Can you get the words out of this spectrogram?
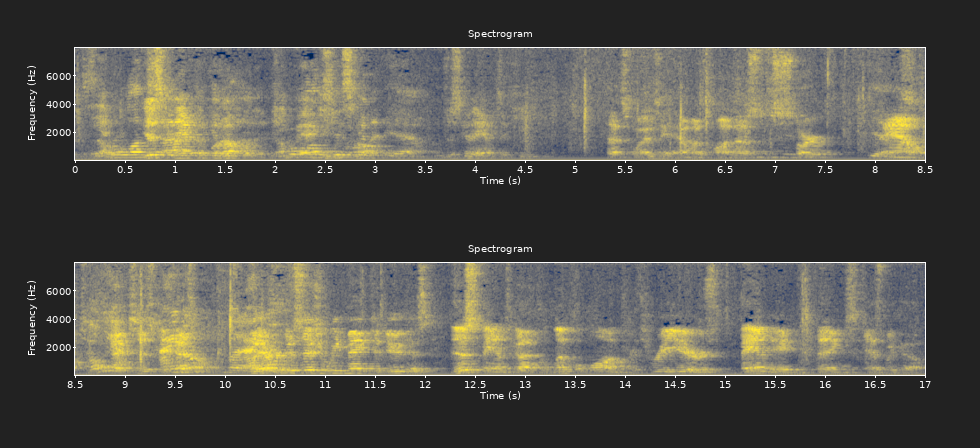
It's Yeah. Number one's Just gonna have to put up with it. Keep Number one's vacuuming just them out. gonna, yeah. I'm just gonna have to keep, That's why it's incumbent upon us to mm-hmm. start Yes. now Oh, to yeah. fix this. I because know, but I- Whatever decision we make to do this, this man's got to limp along for three years, band-aiding things as we go.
